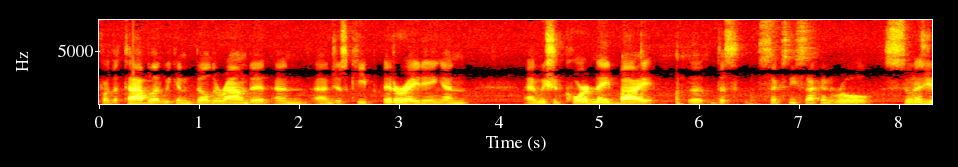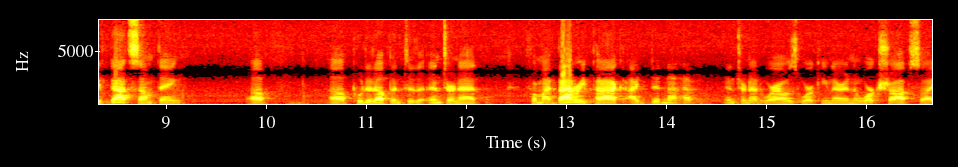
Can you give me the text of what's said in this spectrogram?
for the tablet. We can build around it and and just keep iterating and and we should coordinate by the, the 60 second rule. As soon as you've got something, uh, uh, put it up into the internet. For my battery pack, I did not have internet where I was working there in the workshop, so I,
